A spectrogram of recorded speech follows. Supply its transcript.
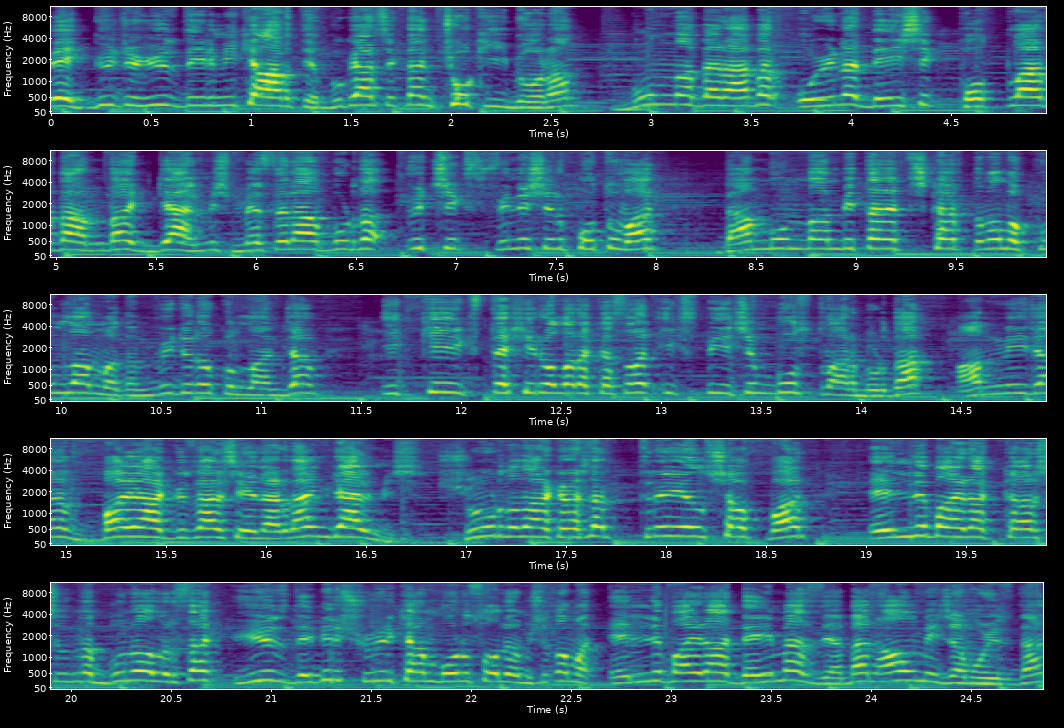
ve gücü %22 artıyor. Bu gerçekten çok iyi bir oran. Bununla beraber oyuna değişik potlardan da gelmiş. Mesela burada 3x finisher potu var. Ben bundan bir tane çıkarttım ama kullanmadım. Videoda kullanacağım. 2x'te hero'lara kasılan XP için boost var burada. Anlayacağınız bayağı güzel şeylerden gelmiş. Şurada da arkadaşlar Trail Shop var. 50 bayrak karşılığında bunu alırsak %1 şuyurken bonusu alıyormuşuz ama 50 bayrağa değmez ya ben almayacağım o yüzden.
